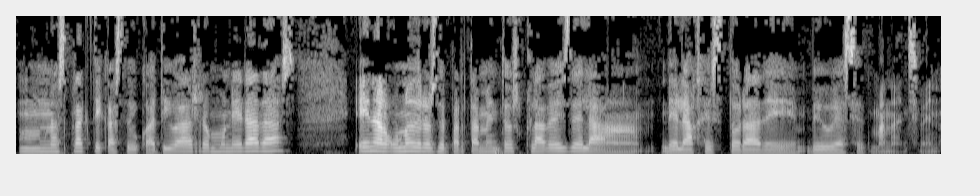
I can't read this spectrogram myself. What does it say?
unas prácticas educativas remuneradas en alguno de los departamentos claves de la, de la gestora de BV Asset Management.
